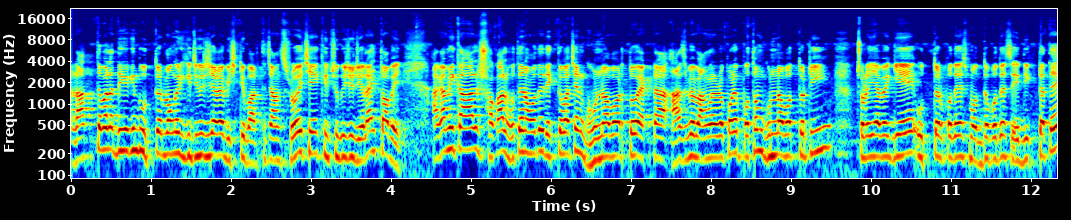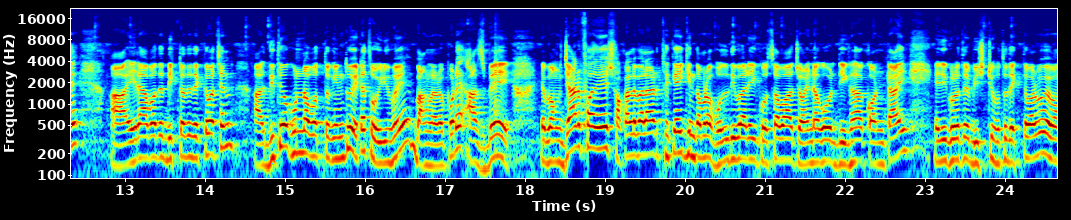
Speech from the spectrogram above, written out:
রাত্রেবেলার দিকে কিন্তু উত্তরবঙ্গের কিছু কিছু জায়গায় বৃষ্টি বাড়তে চান্স রয়েছে কিছু কিছু জেলায়। তবে আগামীকাল সকাল হতে না হতে দেখতে পাচ্ছেন ঘূর্ণাবর্ত একটা আসবে বাংলার ওপরে প্রথম ঘূর্ণাবর্তটি চলে যাবে গিয়ে উত্তরপ্রদেশ, মধ্যপ্রদেশ এই দিকটাতে। এলাহাবাদের দিকটাতে দেখতে পাচ্ছেন। আর দ্বিতীয় ঘূর্ণাবর্ত কিন্তু এটা তৈরি হয়ে বাংলার ওপরে আসবে। এবং যার ফলে সকালবেলার থেকেই কিন্তু আমরা হলদিবাড়ি, গোসাবা, জয়নগর, দীঘা, কন্টাই এদিকগুলোতে বৃষ্টি হতে দেখতে পারব এবং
